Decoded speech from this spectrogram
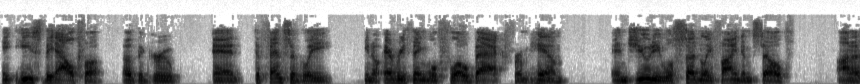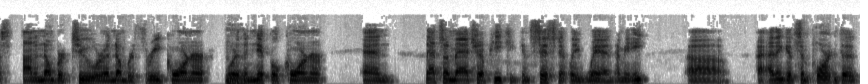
he, he's the alpha of the group and defensively, you know, everything will flow back from him and Jeudy will suddenly find himself on a, on a number two or a number three corner or mm the nickel corner. And that's a matchup he can consistently win. I mean, he, uh, I think it's important to,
